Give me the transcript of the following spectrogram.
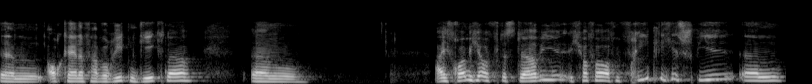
Ähm, auch keine Favoritengegner. Ähm, aber ich freue mich auf das Derby. Ich hoffe auf ein friedliches Spiel. Ähm,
